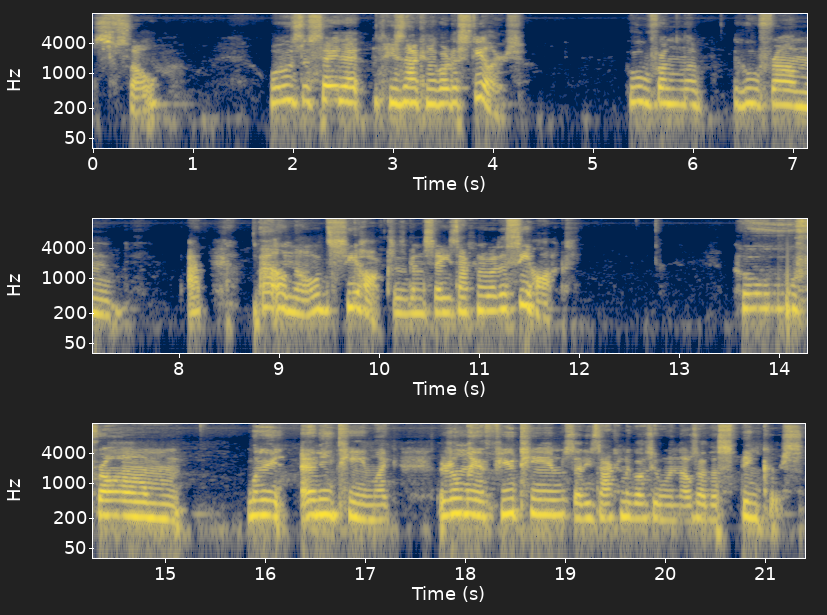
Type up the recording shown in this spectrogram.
So, who's to say that he's not going to go to Steelers? Who from the who from I don't know. The Seahawks is to say he's not to go to the Seahawks. Who from like any team? Like, there's only a few teams that he's not to go to, and those are the stinkers.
